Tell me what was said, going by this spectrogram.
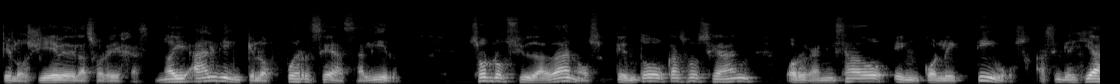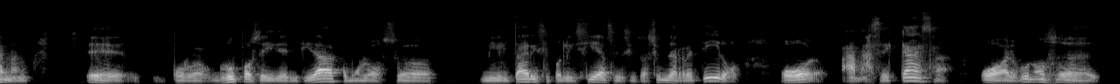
que los lleve de las orejas, no hay alguien que los fuerce a salir. Son los ciudadanos que en todo caso se han organizado en colectivos, así les llaman, eh, por grupos de identidad como los eh, militares y policías en situación de retiro, o amas de casa, o algunos eh,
